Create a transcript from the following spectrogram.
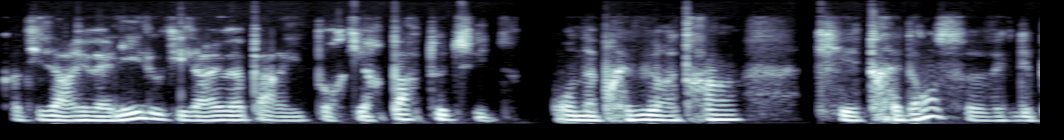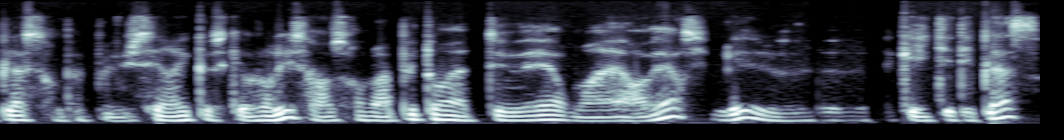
quand ils arrivent à Lille ou qu'ils arrivent à Paris pour qu'ils repartent tout de suite. On a prévu un train qui est très dense avec des places un peu plus serrées que ce qu'il y a aujourd'hui. Ça ressemblera plutôt à un TER ou à un RER, si vous voulez, la qualité des places.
